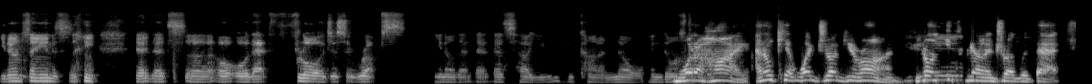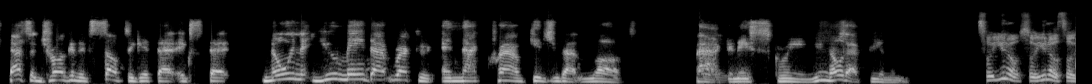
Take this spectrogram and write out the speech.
You know what I'm saying? It's that that's uh, or, or that floor just erupts. You know that, that that's how you you kind of know. And those what a high! I don't care what drug you're on. You don't need to be on a drug with that. That's a drug in itself to get that that knowing that you made that record and that crowd gives you that love back and they scream. You know that feeling. So you know, so you know, so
